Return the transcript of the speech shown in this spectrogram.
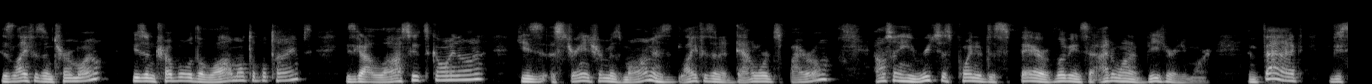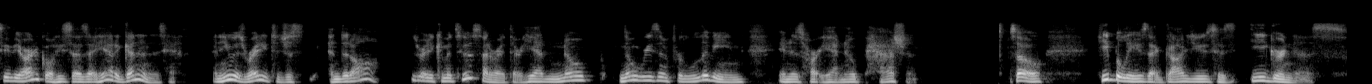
his life is in turmoil. He's in trouble with the law multiple times. He's got lawsuits going on. He's estranged from his mom. His life is in a downward spiral. All of a sudden, he reached this point of despair of living and said, I don't want to be here anymore. In fact, if you see the article, he says that he had a gun in his hand and he was ready to just end it all. He was ready to commit suicide right there. He had no no reason for living in his heart. He had no passion. So he believes that God used his eagerness,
